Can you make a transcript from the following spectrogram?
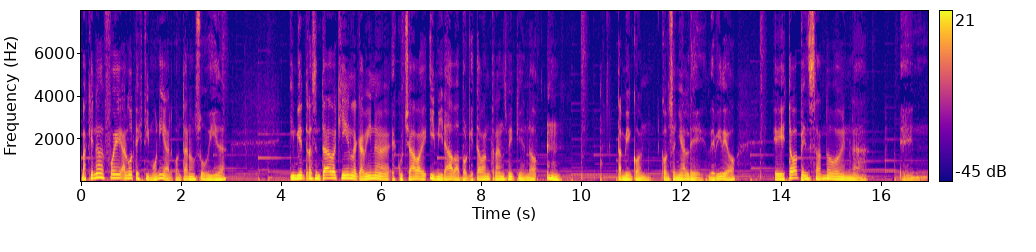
Más que nada fue algo testimonial, contaron su vida. Y mientras sentado aquí en la cabina escuchaba y miraba porque estaban transmitiendo también con, con señal de, de video, eh, estaba pensando en la, en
